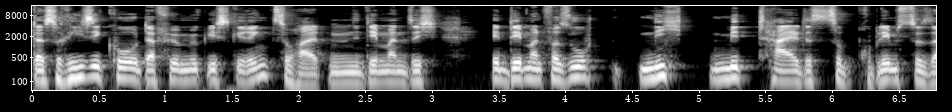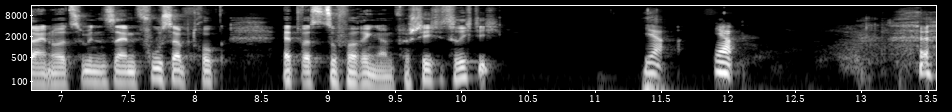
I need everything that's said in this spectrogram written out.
das Risiko dafür möglichst gering zu halten, indem man sich, indem man versucht, nicht mit Teil des Problems zu sein oder zumindest seinen Fußabdruck etwas zu verringern. Verstehe ich das richtig? Ja. Ja.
